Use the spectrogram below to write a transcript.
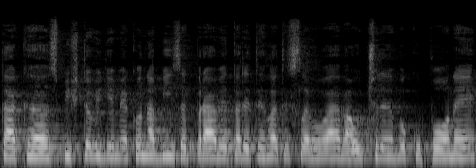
tak eh, spíš to vidím jako nabízet právě tady tyhle ty slevové vouchery nebo kupony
